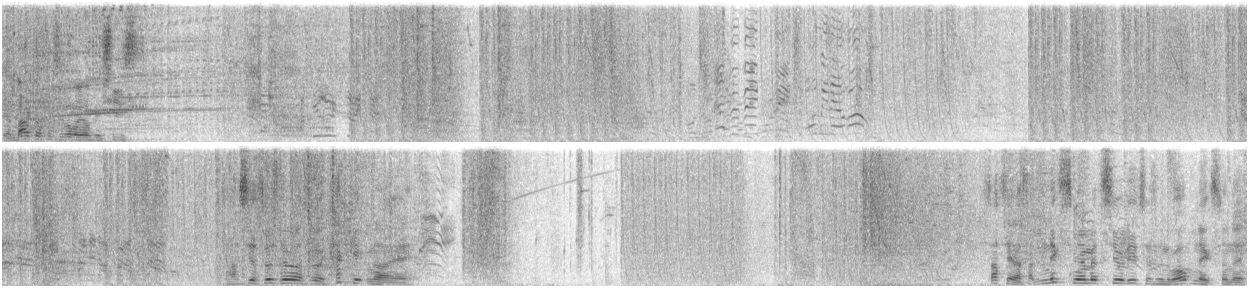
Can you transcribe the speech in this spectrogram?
Der mag doch nicht wenn man auf ihn schießt. Er bewegt sich. Um ihn herum. Ist hier zwischen immer so Kackgegner, ey. Ich sag dir, das hat nichts mehr mit COD zu tun, überhaupt nichts, finde ich.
